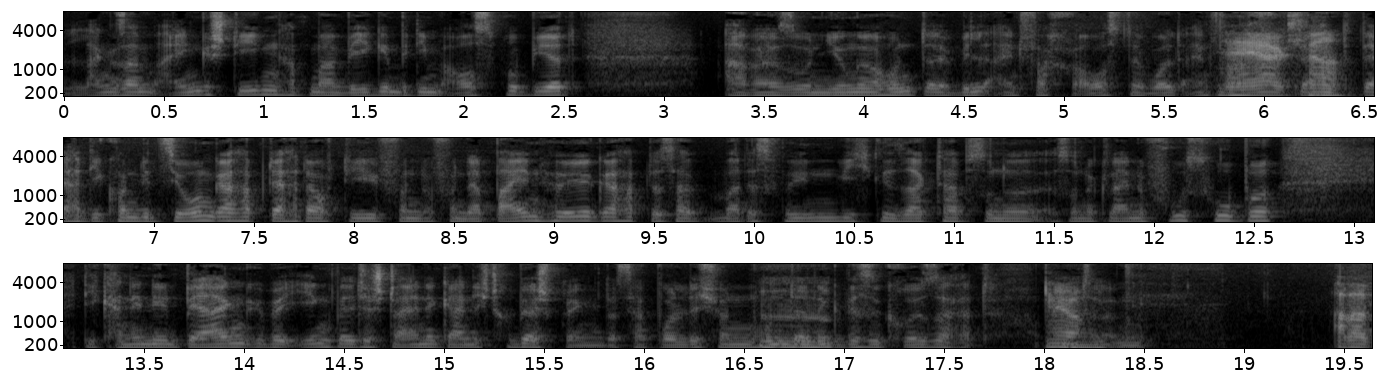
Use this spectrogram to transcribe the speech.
langsam eingestiegen, habe mal Wege mit ihm ausprobiert. Aber so ein junger Hund, der will einfach raus, der wollte einfach, Ja, ja, der, klar. hat, der hat die Kondition gehabt, der hat auch die von, von der Beinhöhe gehabt, deshalb war das vorhin, wie ich gesagt habe, so eine, so eine kleine Fußhupe. Die kann in den Bergen über irgendwelche Steine gar nicht drüber springen. Deshalb wollte ich schon einen Hund, der eine gewisse Größe hat. Ja. Und, ähm, Aber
